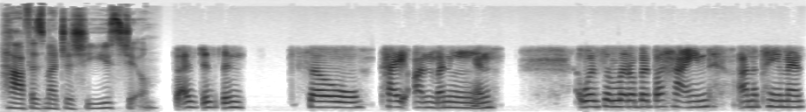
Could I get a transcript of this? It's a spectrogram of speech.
half as much as she used to. I've just been so tight on money and was a little bit behind on a payment.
